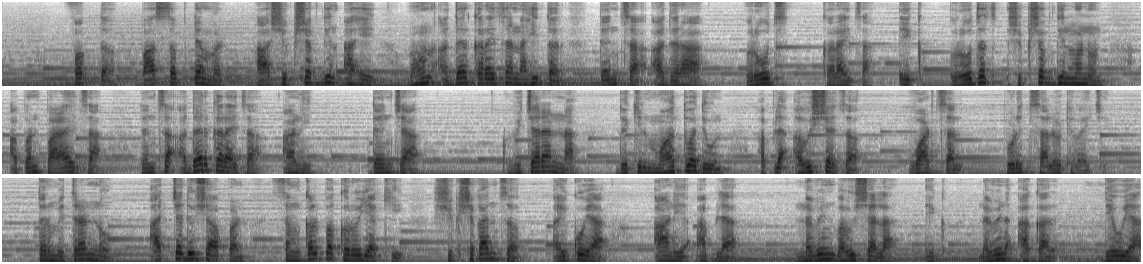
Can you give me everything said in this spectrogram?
फक्त पाच सप्टेंबर हा शिक्षक दिन आहे म्हणून आदर करायचा नाही तर त्यांचा आदर हा रोज करायचा. एक रोजच शिक्षक दिन म्हणून आपण पाळायचा त्यांचा आदर करायचा आणि त्यांच्या विचारांना देखील महत्त्व देऊन आपल्या आयुष्याचा वाटचाल पुढे चालू ठेवायची. तर मित्रांनो आजच्या दिवशी आपण संकल्प करूया की शिक्षकांचं ऐकूया आणि आपल्या नवीन भविष्याला एक नवीन आकार देऊया.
